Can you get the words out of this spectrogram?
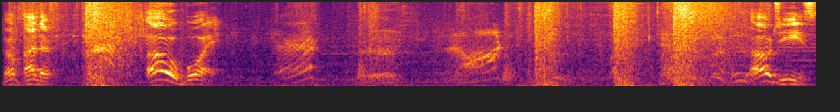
Oh, hi there. Oh, boy. Oh, jeez.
